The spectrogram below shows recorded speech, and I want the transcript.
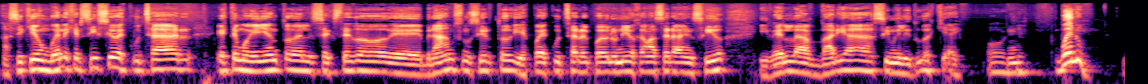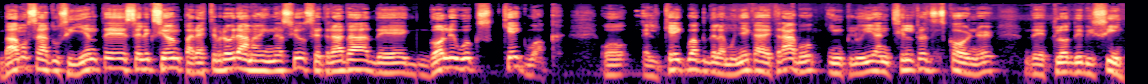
Así que un buen ejercicio escuchar este movimiento del sexteto de Brahms, ¿no es cierto? Y después escuchar El Pueblo Unido Jamás Será Vencido y ver las varias similitudes que hay. ¿Mm? Bueno, Vamos a tu siguiente selección para este programa, Ignacio. Se trata de Gollywood's Cakewalk, o el Cakewalk de la muñeca de trapo, incluida en Children's Corner de Claude Debussy.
